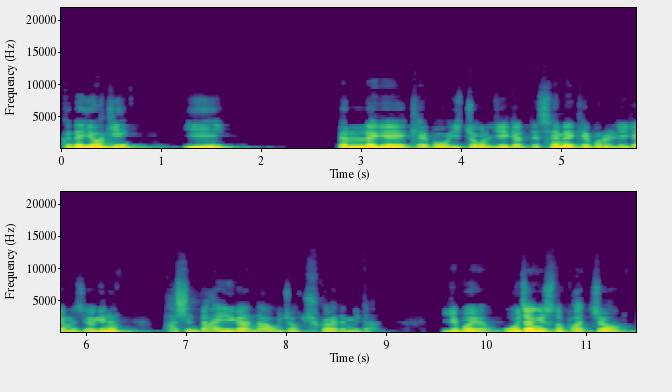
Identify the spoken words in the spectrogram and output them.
근데 여기 이 벨렉의 계보 이쪽을 얘기할 때 셈의 계보를 얘기하면서 여기는 다시 나이가 나오죠. 추가가 됩니다. 이게 뭐예요? 5장에서도 봤죠.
